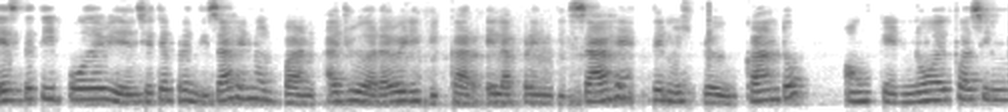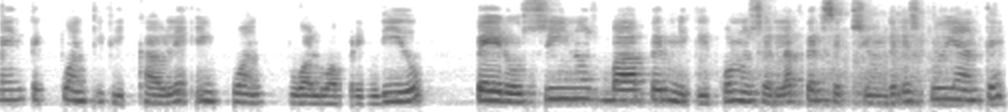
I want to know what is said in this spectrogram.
Este tipo de evidencias de aprendizaje nos van a ayudar a verificar el aprendizaje de nuestro educando, aunque no es fácilmente cuantificable en cuanto a lo aprendido, pero sí nos va a permitir conocer la percepción del estudiante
